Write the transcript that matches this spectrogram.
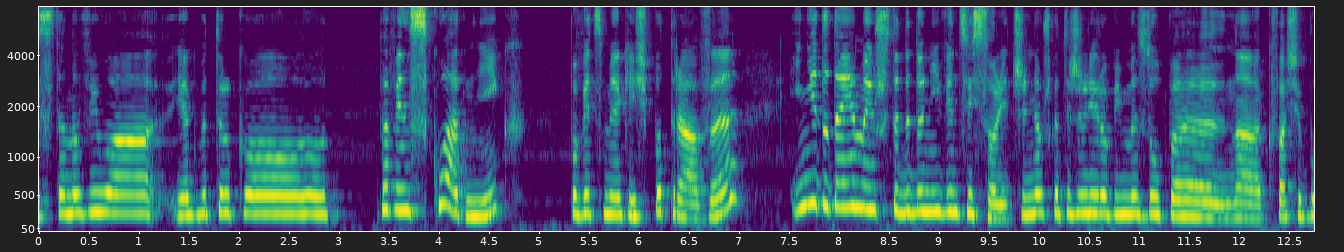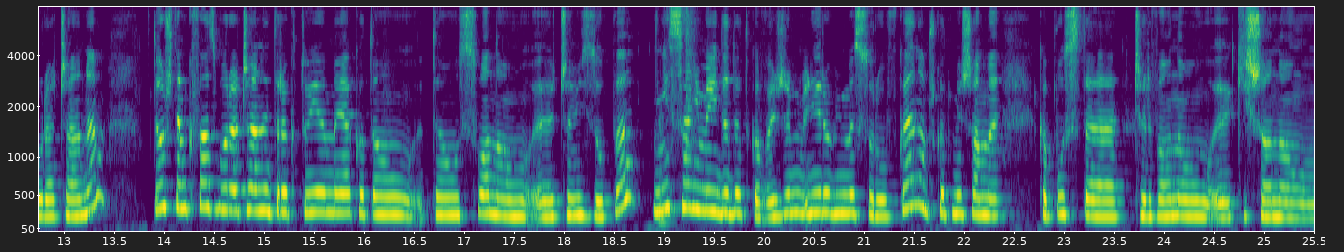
stanowiła jakby tylko pewien składnik, powiedzmy jakiejś potrawy, i nie dodajemy już wtedy do niej więcej soli. Czyli na przykład, jeżeli robimy zupę na kwasie buraczanym, to już ten kwas buraczany traktujemy jako tą, tą słoną y, część zupy. Nie solimy jej dodatkowo. Jeżeli robimy surówkę, na przykład mieszamy kapustę czerwoną, y, kiszoną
